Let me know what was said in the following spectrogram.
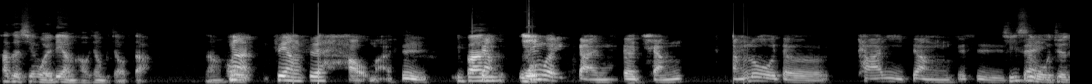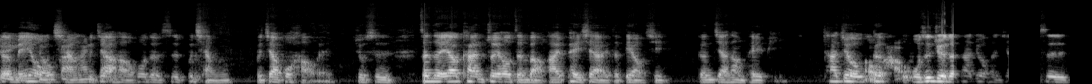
它的纤维量好像比较大。然后那这样是好嘛？是一般纤维感的强强弱的差异，这样就是其实我觉得没有强比较好，或者是不强比较不好。哎，就是真的要看最后整把拍配下来的调性，跟加上配皮，它就跟我是觉得它就很像是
